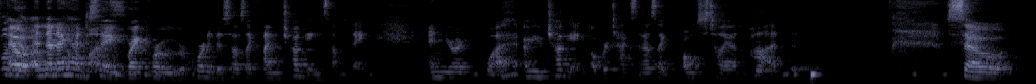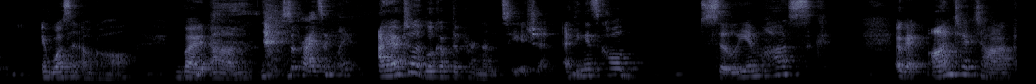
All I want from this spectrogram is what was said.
We'll oh, and then I had to couple say right before we recorded this, I was like, I'm chugging something. And you're like, what are you chugging over text? And I was like, I'll just tell you on the pod. so it wasn't alcohol. But um Surprisingly. I have to like look up the pronunciation. I think it's called psyllium husk. Okay, on TikTok,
